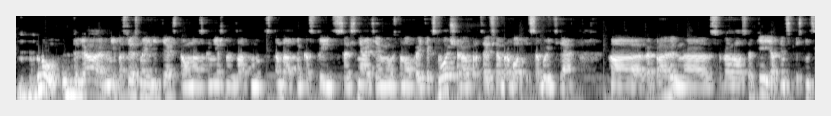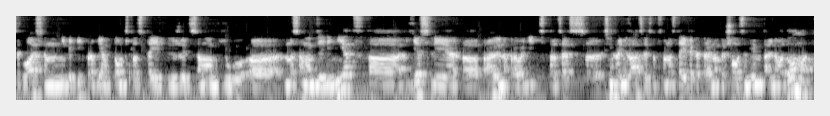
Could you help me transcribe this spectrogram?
Ну, для непосредственно ID-текста у нас, конечно, стандартный костыль со снятием и установкой текст-вотчера в процессе обработки события. А, как правильно сказал Сергей, я, в принципе, с ним согласен. Никаких проблем в том, что стоит лежит в самом view, а, на самом деле нет. А, если а, правильно проводить процесс синхронизации, собственно, стейта, который нам пришел из инкрементального дома,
